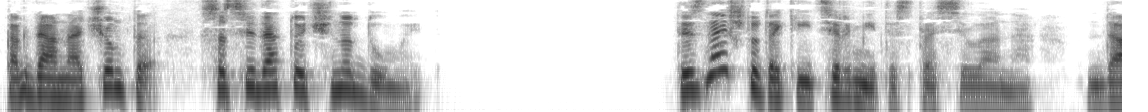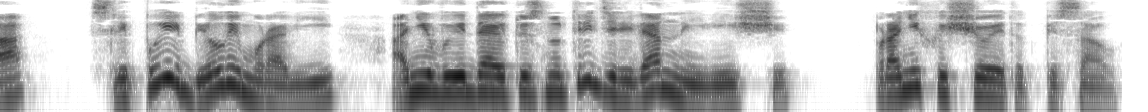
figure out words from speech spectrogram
когда она о чем-то сосредоточенно думает. — Ты знаешь, что такие термиты? — спросила она. — Да, слепые белые муравьи. Они выедают изнутри деревянные вещи. Про них еще этот писал.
